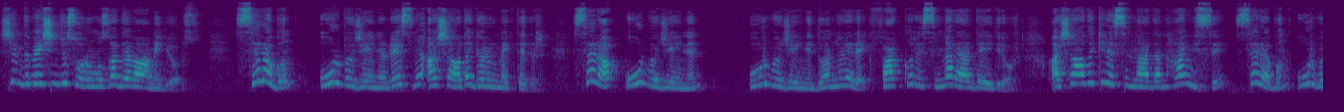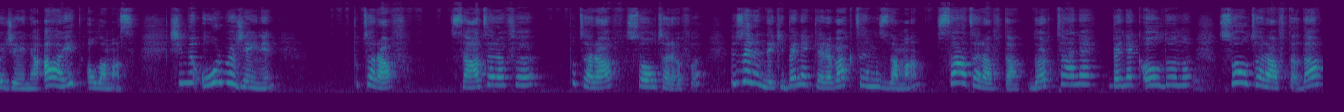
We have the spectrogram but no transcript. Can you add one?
Şimdi 5. sorumuzla devam ediyoruz. Serap'ın Uğur böceğinin resmi aşağıda görülmektedir. Serap Uğur böceğinin Uğur böceğini döndürerek farklı resimler elde ediyor. Aşağıdaki resimlerden hangisi Serap'ın Uğur böceğine ait olamaz? Şimdi Uğur böceğinin bu taraf sağ tarafı, bu taraf sol tarafı. Üzerindeki beneklere baktığımız zaman sağ tarafta 4 tane benek olduğunu, sol tarafta da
